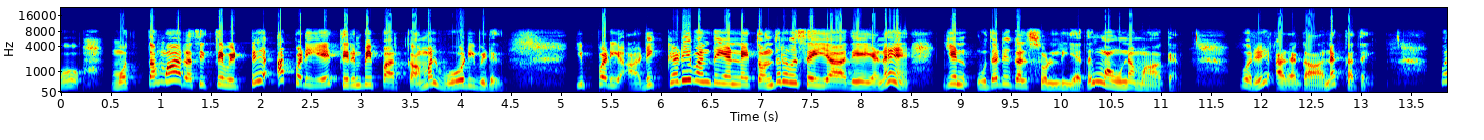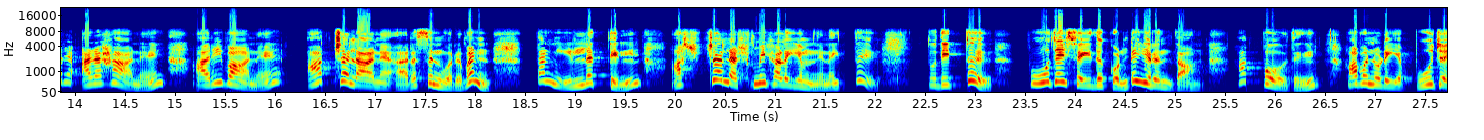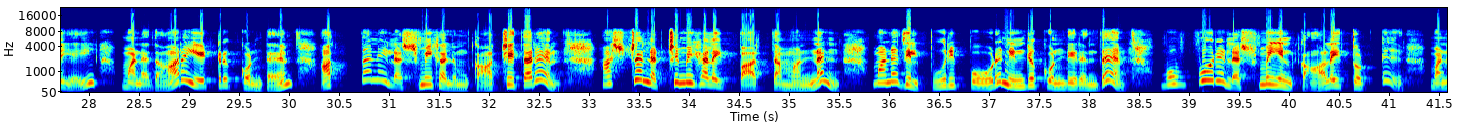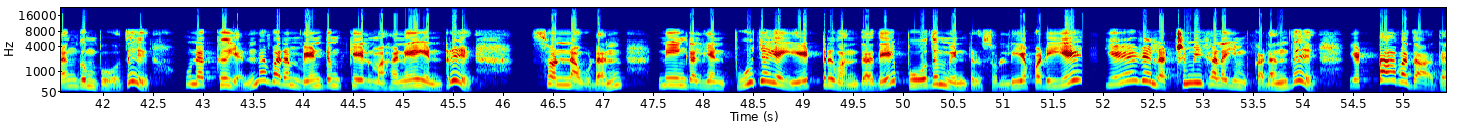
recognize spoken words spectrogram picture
மொத்தமாக ரசித்துவிட்டு அப்படியே திரும்பி பார்க்காமல் ஓடிவிடு. இப்படி அடிக்கடி வந்து என்னை தொந்தரவு செய்யாதே என என் உதடுகள் சொல்லியது மௌனமாக. ஒரு அழகான கதை. ஒரு அழகான அறிவான ஆற்றலான அரசன் ஒருவன் தன் இல்லத்தில் அஷ்டலட்சுமிகளையும் நினைத்து துதித்து பூஜை செய்து கொண்டு இருந்தான். அப்போது அவனுடைய பூஜையை மனதார ஏற்றுக்கொண்ட அத்தனை லட்சுமிகளும் காட்சி தர அஷ்டலட்சுமிகளை பார்த்த மன்னன் மனதில் பூரிப்போடு நின்று கொண்டிருந்த ஒவ்வொரு லட்சுமியின் காலை தொட்டு வணங்கும்போது உனக்கு என்ன வரம் வேண்டும் கேள் மகனே என்று சொன்னவுடன் நீங்கள் என் பூஜையை ஏற்று வந்ததே போதும் என்று சொல்லியபடியே ஏழு லட்சுமிகளையும் கடந்து எட்டாவதாக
